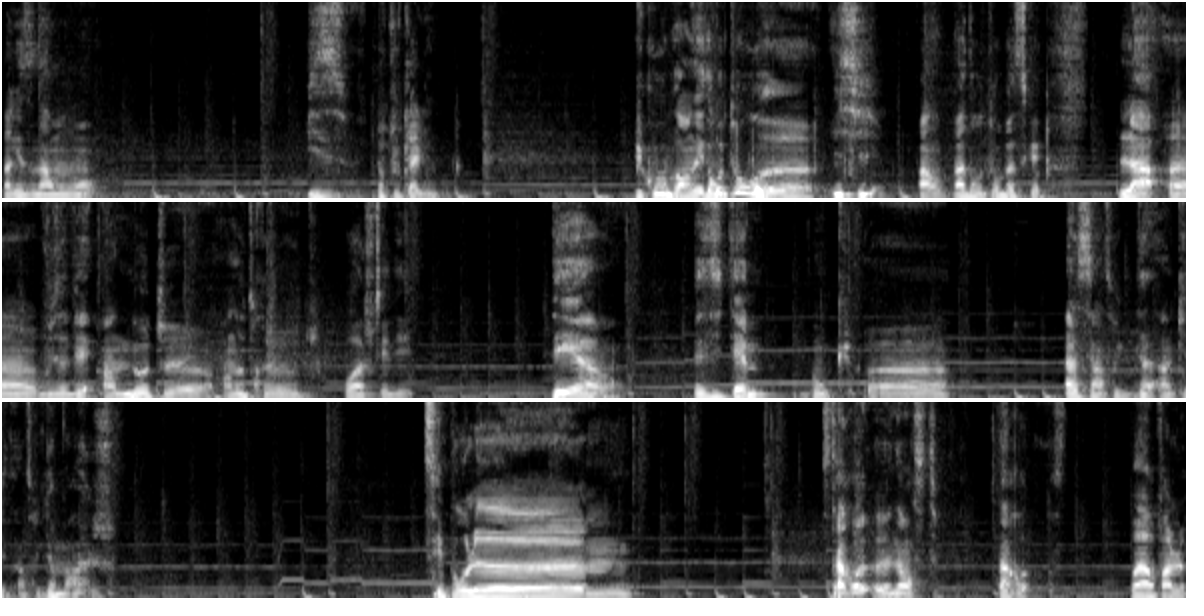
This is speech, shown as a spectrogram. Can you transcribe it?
magasin d'armement. Vise sur toute la ligne. Du coup, bah, on est de retour euh, ici. Enfin, pas de retour parce que là, euh, vous avez un autre, euh, un autre truc pour acheter des, des, des items. Donc, là, c'est un truc, un, un truc d'amarrage. C'est pour le... Star... non, Star... Ouais, enfin, le,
